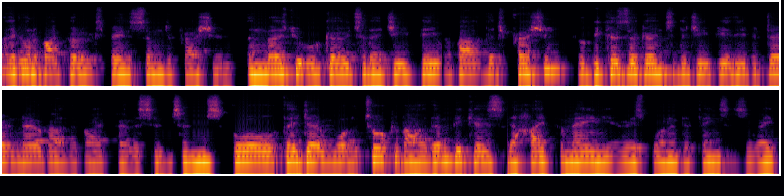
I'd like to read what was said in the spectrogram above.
Everyone with bipolar experiences some depression, and most people go to their GP about the depression, but because they're going to the GP, they either don't know about the bipolar symptoms or they don't want to talk about them because the hypomania is one of the things that's a very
